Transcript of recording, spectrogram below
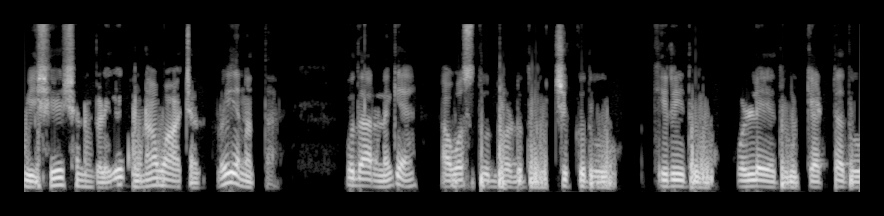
ವಿಶೇಷಣಗಳಿಗೆ ಗುಣವಾಚಕಗಳು ಎನ್ನುತ್ತಾರೆ. ಉದಾಹರಣೆಗೆ, ಆ ವಸ್ತು ದೊಡ್ಡದು, ಚಿಕ್ಕದು, ಕಿರಿದು, ಒಳ್ಳೆಯದು, ಕೆಟ್ಟದು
